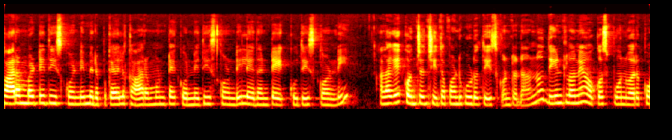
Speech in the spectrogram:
కారం బట్టి తీసుకోండి. మిరపకాయలు కారం ఉంటే కొన్ని తీసుకోండి లేదంటే ఎక్కువ తీసుకోండి. అలాగే కొంచెం చింతపండు కూడా తీసుకుంటున్నాను. దీంట్లోనే ఒక స్పూన్ వరకు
